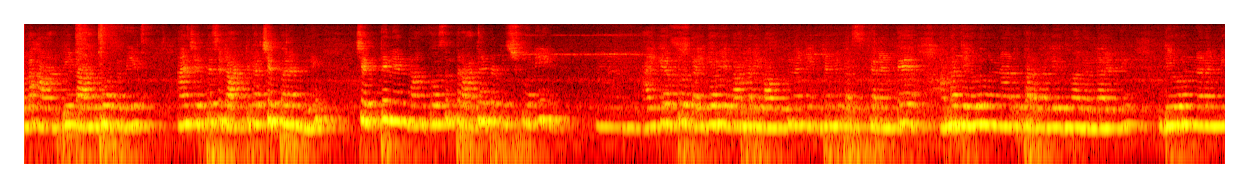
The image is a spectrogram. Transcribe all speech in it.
వల్ల హార్ట్ బీట్ ఆగిపోతుంది అని చెప్పేసి డాక్టర్ గారు చెప్పారండి. చెప్తే నేను దానికోసం ప్రార్థన పెట్టించుకొని ఐగర్తో టైగర్ ఇలా మరి ఇలా అవుతుందని ఏంటంటే పరిస్థితి అని అంటే అమ్మ దేవుడు ఉన్నాడు పర్వాలేదు అని అన్నారండి. దేవుడు ఉన్నాడని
